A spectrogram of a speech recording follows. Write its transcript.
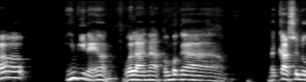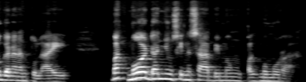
Uh, hindi na yon. Wala na. Kumbaga, nagkasunugan na ng tulay. But more than yung sinasabi mong pagmumura,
